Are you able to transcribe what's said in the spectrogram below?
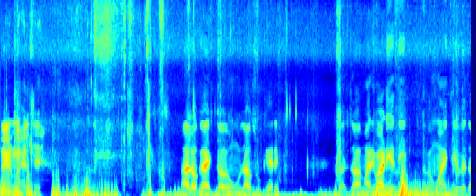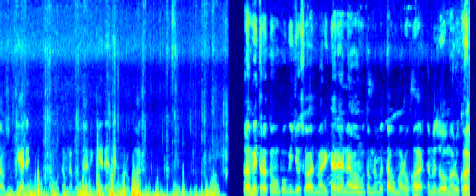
ત્રણ મહેલ છે. હાલો ગાય તો હવે હું જાઉં છું ઘેરે. બસ આ મારી વાડી હતી, હવે હું અહીંથી હવે જાઉં છું ઘેરે. હું તમને બતાવી ઘેરે જઈને મારું ઘર. હાલો મિત્રો, તો હું પૂગી ગયો આજ મારી ઘરે અને હવે હું તમને બતાવું મારું ઘર. તમે જુઓ મારું ઘર.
